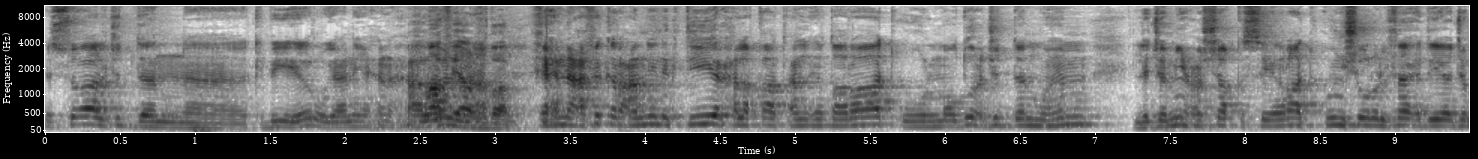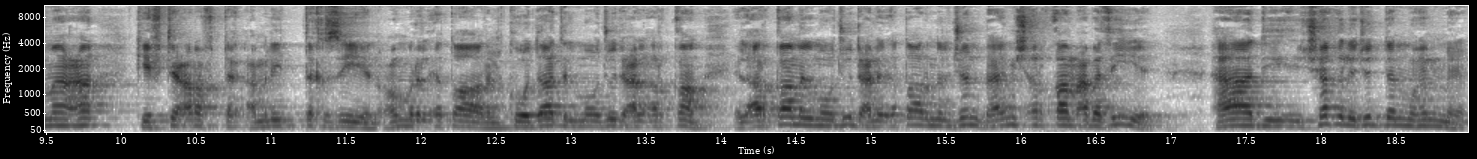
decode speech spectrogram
السؤال جدا آه، كبير ويعني إحنا ما في حاولنا. أفضل. إحنا على فكرة عاملين كثير حلقات عن الإطارات والموضوع جدا مهم لجميع عشاق السيارات. انشروا الفائدة يا جماعة كيف تعرف عملية التخزين عمر الإطار الكودات الموجودة على الأرقام. الأرقام الموجودة على الإطار من الجنب هاي مش أرقام عبثية. هذه شغلة جدا مهمة.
